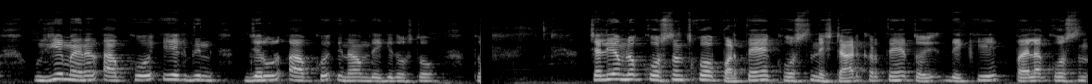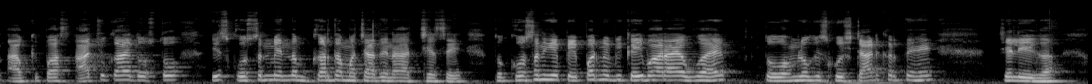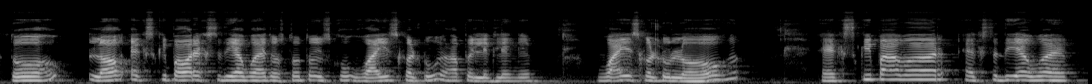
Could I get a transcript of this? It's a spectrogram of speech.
ये मेहनत आपको एक दिन ज़रूर आपको इनाम देगी दोस्तों। तो चलिए हम लोग क्वेश्चन को पढ़ते हैं क्वेश्चन स्टार्ट करते हैं। तो देखिए, पहला क्वेश्चन आपके पास आ चुका है दोस्तों। इस क्वेश्चन में एकदम गर्दा मचा देना अच्छे से। तो क्वेश्चन ये पेपर में भी कई बार आया हुआ है। तो हम लोग इसको स्टार्ट करते हैं। चलिएगा। तो लॉग एक्स की पावर एक्स दिया हुआ है दोस्तों। तो इसको वाई इसकल टू यहाँ पर लिख लेंगे। Y is equal to log x की पावर एक्स दिया हुआ है।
